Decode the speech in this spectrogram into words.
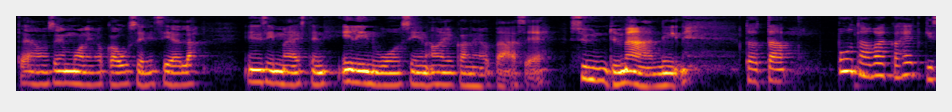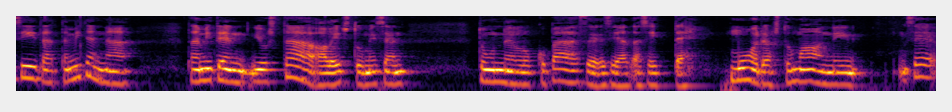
tämä on semmoinen, joka usein siellä ensimmäisten elinvuosien aikana jo pääsee syntymään. Niin, tota, puhutaan vaikka hetki siitä, että miten nämä, tai miten just tämä alistumisen tunnelukko pääsee sieltä sitten muodostumaan, niin se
